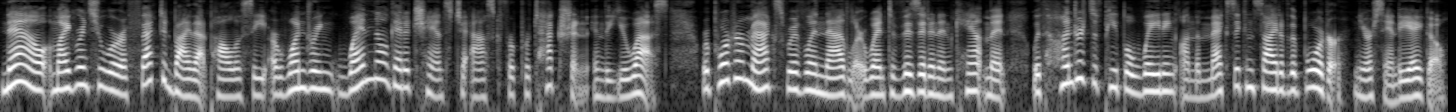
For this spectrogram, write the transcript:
Now, migrants who were affected by that policy are wondering when they'll get a chance to ask for protection in the U.S. Reporter Max Rivlin Nadler went to visit an encampment with hundreds of people waiting on the Mexican side of the border near San San Diego.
